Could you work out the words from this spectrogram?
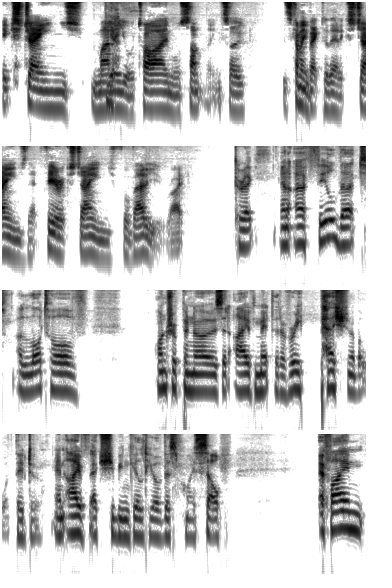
exchange money or time or something, so it's coming back to that exchange, that fair exchange for value, right? correct and i feel that a lot of entrepreneurs that i've met that are very passionate about what they do and i've actually been guilty of this myself if i'm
